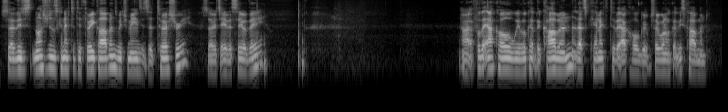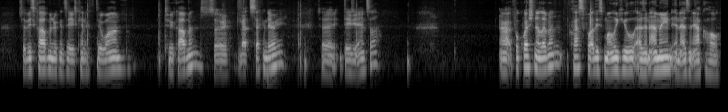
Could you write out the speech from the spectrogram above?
so this nitrogen is connected to three carbons which means it's a tertiary so it's either C or D. Alright, for the alcohol we look at the carbon that's connected to the alcohol group. So we want to look at this carbon. So this carbon we can see is connected to one, two carbons, so that's secondary. So there's your answer. Alright, for question 11, classify this molecule as an amine and as an alcohol.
